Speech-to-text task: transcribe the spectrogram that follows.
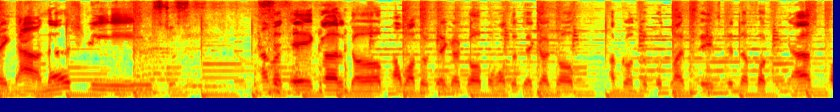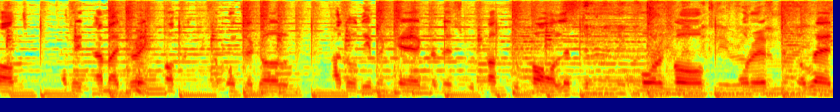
pouring down the street. I'm gonna take a gulp. I want to take a gulp. I want to take a gulp. I'm going to put my face in the fucking asphalt. Every time I drink, take a Portugal. I don't even care because it's too tough to call. If it's more go or if it's a red,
